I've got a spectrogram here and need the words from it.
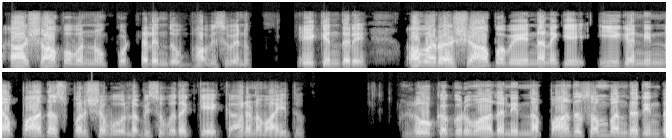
ಆ ಶಾಪವನ್ನು ಕೊಟ್ಟರೆಂದು ಭಾವಿಸುವೆನು. ಏಕೆಂದರೆ ಅವರ ಶಾಪವೇ ನನಗೆ ಈಗ ನಿನ್ನ ಪಾದ ಸ್ಪರ್ಶವು ಲಭಿಸುವುದಕ್ಕೆ ಕಾರಣವಾಯಿತು. ಲೋಕಗುರುವಾದ ನಿನ್ನ ಪಾದ ಸಂಬಂಧದಿಂದ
